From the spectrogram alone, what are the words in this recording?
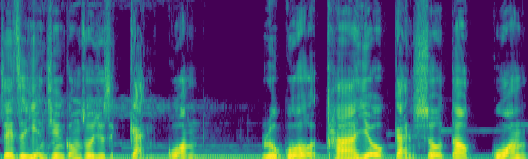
这只眼睛的工作就是感光。如果它有感受到光，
